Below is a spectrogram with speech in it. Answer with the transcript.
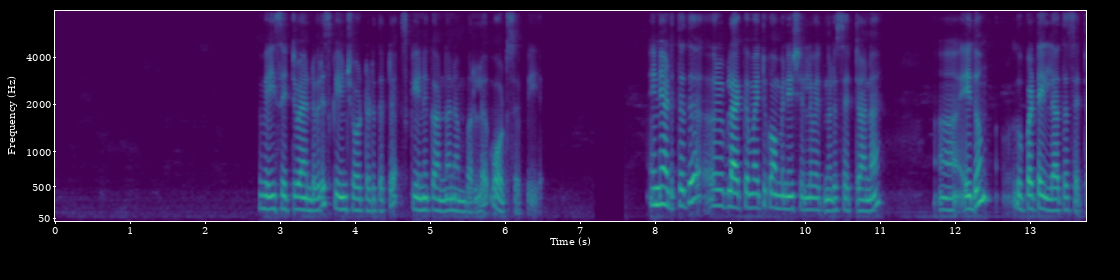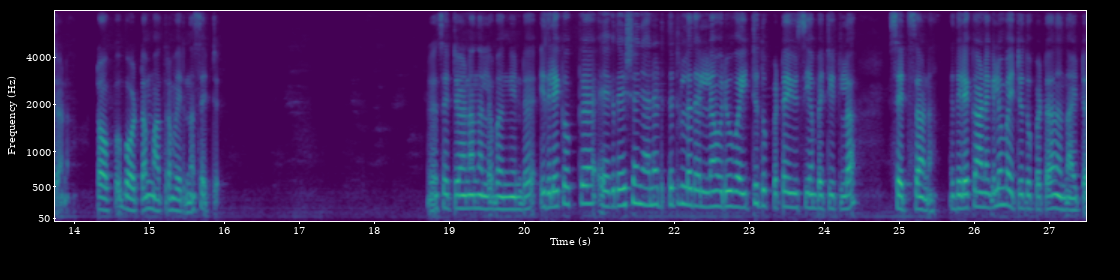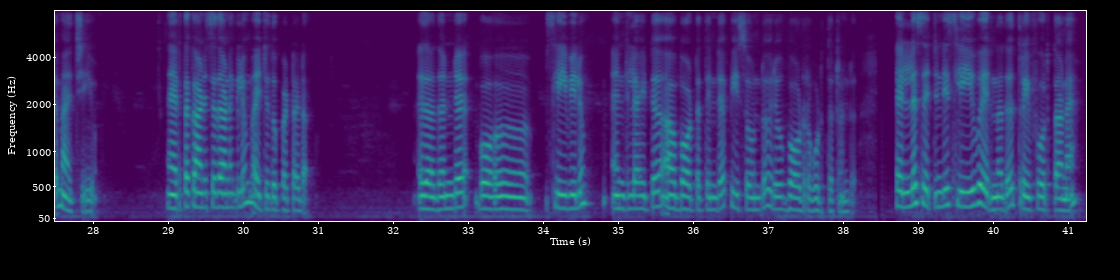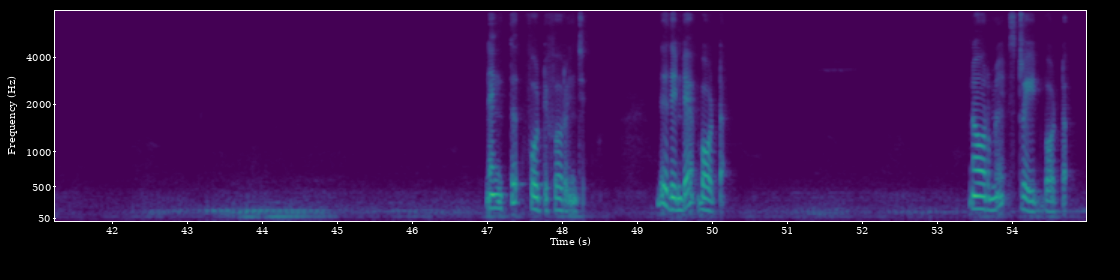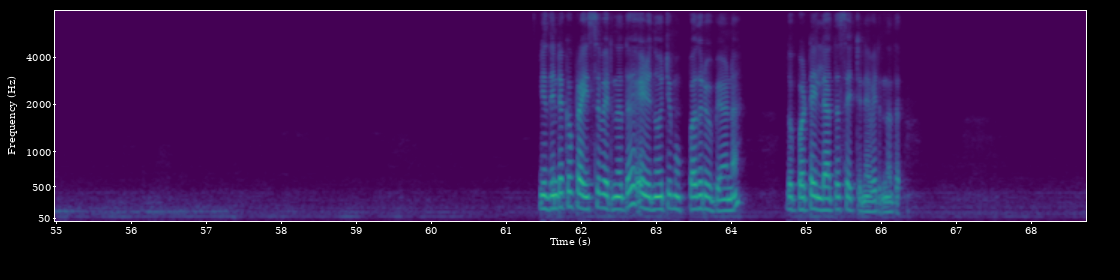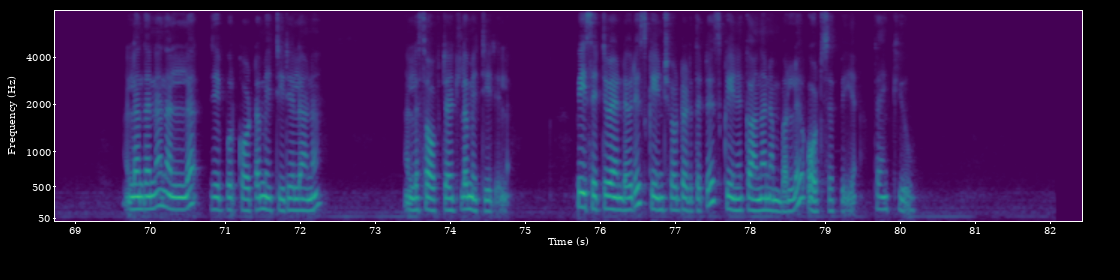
ഈ സെറ്റ് വേണ്ടവർ സ്ക്രീൻഷോട്ട് എടുത്തിട്ട് സ്ക്രീനിൽ കാണുന്ന നമ്പറിൽ വാട്സപ്പ് ചെയ്യുക ഇനി അടുത്തത് ഒരു ബ്ലാക്ക് ആൻഡ് വൈറ്റ് കോമ്പിനേഷനിൽ വരുന്നൊരു സെറ്റാണ് ഇതും ദുപ്പട്ട ഇല്ലാത്ത സെറ്റാണ് ടോപ്പ് ബോട്ടം മാത്രം വരുന്ന സെറ്റ് സെറ്റ് കാണാൻ നല്ല ഭംഗിയുണ്ട്. ഇതിലേക്കൊക്കെ ഏകദേശം ഞാൻ എടുത്തിട്ടുള്ളതെല്ലാം ഒരു വൈറ്റ് ദുപ്പട്ട യൂസ് ചെയ്യാൻ പറ്റിയിട്ടുള്ള സെറ്റ്സാണ് ഇതിലേക്കാണെങ്കിലും വൈറ്റ് ദുപ്പട്ട നന്നായിട്ട് മാച്ച് ചെയ്യും. നേരത്തെ കാണിച്ചതാണെങ്കിലും വൈറ്റ് ദുപ്പട്ട ഇടാം. ഇത് അതിന്റെ സ്ലീവിലും എൻഡിലായിട്ട് ബോട്ടത്തിന്റെ പീസ് കൊണ്ട് ഒരു ബോർഡർ കൊടുത്തിട്ടുണ്ട്. എല്ലാ സെറ്റിന്റെ സ്ലീവ് വരുന്നത് ത്രീ ഫോർത്താണ് ലെങ്ത്ത് ഫോർട്ടി ഫോർ ഇഞ്ച് ഇത് ഇതിന്റെ ബോട്ടം നോർമൽ സ്ട്രെയിറ്റ് ബോട്ടം ഇതിന്റെയൊക്കെ പ്രൈസ് വരുന്നത് എഴുന്നൂറ്റി മുപ്പത് രൂപയാണ്. ദുപ്പട്ട ഇല്ലാത്ത സെറ്റിന് വരുന്നത്. എല്ലാം തന്നെ നല്ല ജയ്പൂർ കോട്ടൺ മെറ്റീരിയലാണ് നല്ല സോഫ്റ്റ് ആയിട്ടുള്ള മെറ്റീരിയൽ. അപ്പോൾ ഈ സെറ്റ് വേണ്ടവർ സ്ക്രീൻഷോട്ട് എടുത്തിട്ട് സ്ക്രീനിൽ കാണുന്ന നമ്പറിൽ വാട്സപ്പ് ചെയ്യുക താങ്ക്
